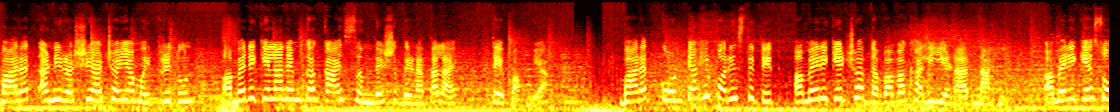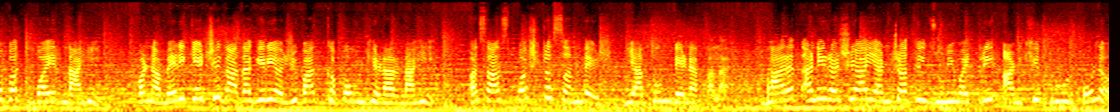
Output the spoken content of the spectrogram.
भारत आणि रशियाच्या या मैत्रीतून अमेरिकेला नेमका काय संदेश देण्यात आलाय ते पाहूया. भारत कोणत्याही परिस्थितीत अमेरिकेच्या दबावाखाली येणार नाही. अमेरिकेसोबत वैर नाही पण अमेरिकेची दादागिरी अजिबात खपवून घेणार नाही असा स्पष्ट संदेश यातून देण्यात आलाय. भारत आणि रशिया यांच्यातील जुनी मैत्री आणखी दृढ होणं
